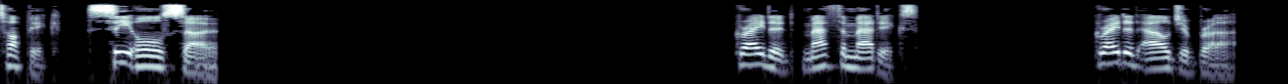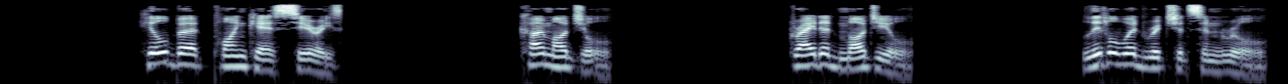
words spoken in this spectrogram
Topic. See also. Graded mathematics. Graded algebra. Hilbert-Poincare series. Comodule. Graded module. Littlewood-Richardson rule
